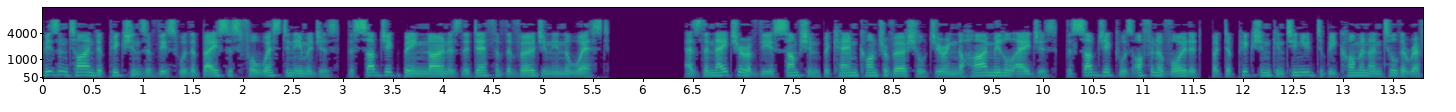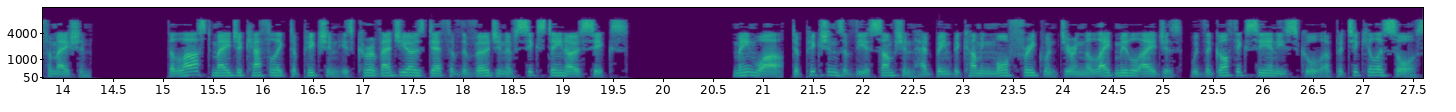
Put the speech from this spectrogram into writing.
Byzantine depictions of this were the basis for Western images, the subject being known as the death of the Virgin in the West. As the nature of the Assumption became controversial during the High Middle Ages, the subject was often avoided, but depiction continued to be common until the Reformation. The last major Catholic depiction is Caravaggio's Death of the Virgin of 1606. Meanwhile, depictions of the Assumption had been becoming more frequent during the late Middle Ages, with the Gothic Sienese school a particular source.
